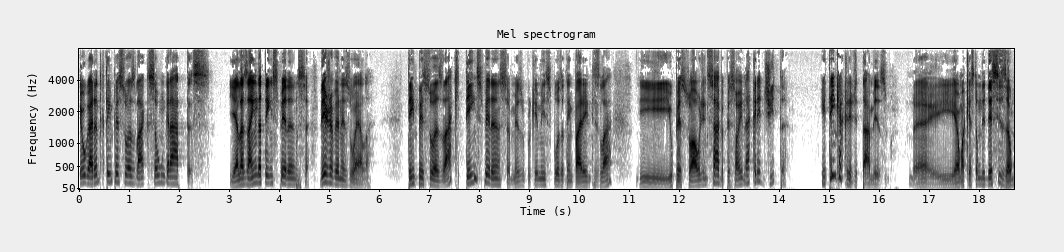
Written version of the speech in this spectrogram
eu garanto que tem pessoas lá que são gratas. E elas ainda têm esperança. Veja a Venezuela. Tem pessoas lá que têm esperança, mesmo porque minha esposa tem parentes lá. E, e o pessoal, a gente sabe, o pessoal ainda acredita. E tem que acreditar mesmo. Né? E é uma questão de decisão.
